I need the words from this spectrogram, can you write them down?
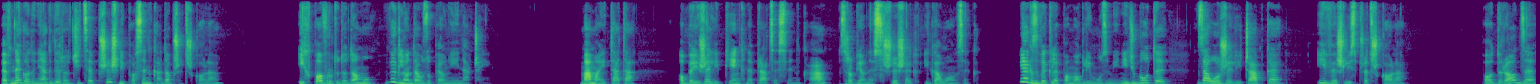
Pewnego dnia, gdy rodzice przyszli po synka do przedszkola, ich powrót do domu wyglądał zupełnie inaczej. Mama i tata obejrzeli piękne prace synka, zrobione z szyszek i gałązek. Jak zwykle pomogli mu zmienić buty, założyli czapkę i wyszli z przedszkola. Po drodze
